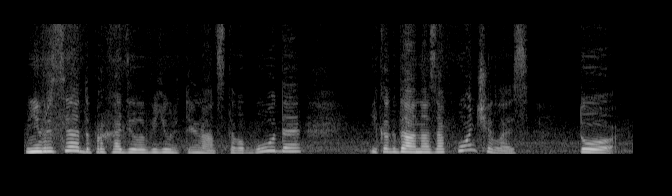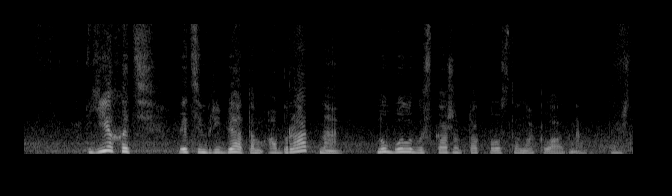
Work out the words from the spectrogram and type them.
Универсиада проходила в июле 2013 года, и когда она закончилась, то ехать этим ребятам обратно, ну, было бы, скажем так, просто накладно. Потому что,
